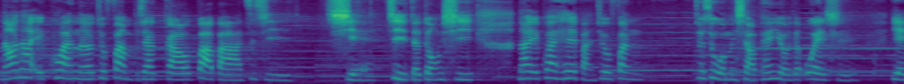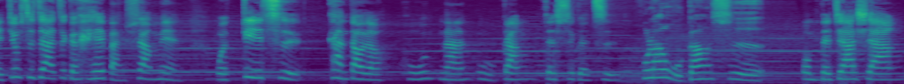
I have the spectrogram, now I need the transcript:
然后他一块呢就放比较高，爸爸自己写自己的东西，然后一块黑板就放，就是我们小朋友的位置，也就是在这个黑板上面，我第一次看到了湖南武冈这四个字。湖南武冈是我们的家乡。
